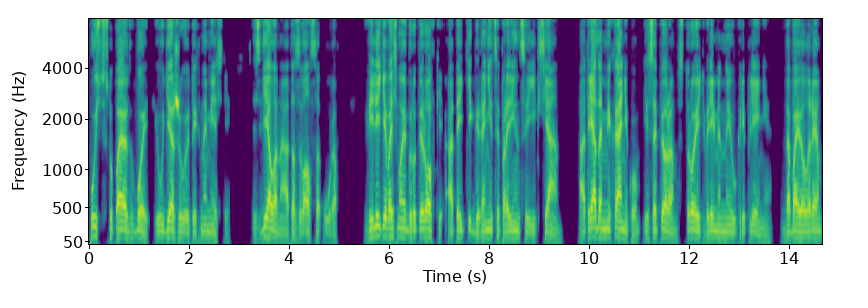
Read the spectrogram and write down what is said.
Пусть вступают в бой и удерживают их на месте. «Сделано», — отозвался Уров. «Велите восьмой группировке отойти к границе провинции Иксиан. Отрядом механикум и саперам строить временные укрепления», — добавил Рэм,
